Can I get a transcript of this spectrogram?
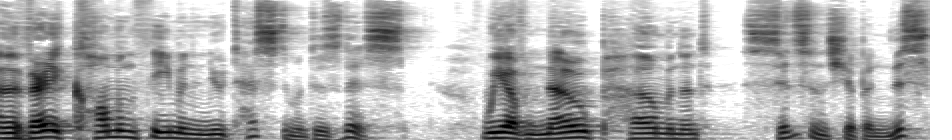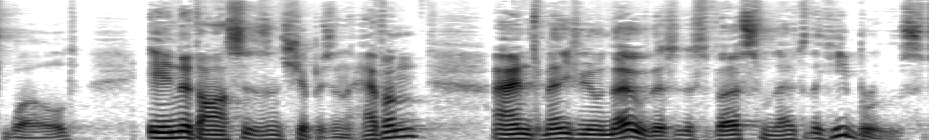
And a very common theme in the New Testament is this we have no permanent citizenship in this world, in that our citizenship is in heaven. And many of you know this, this verse from the letter to the Hebrews.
